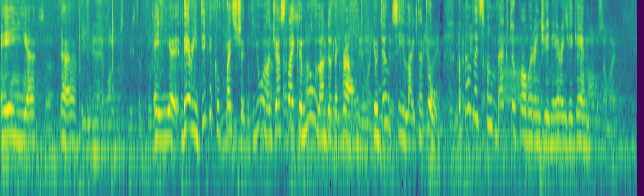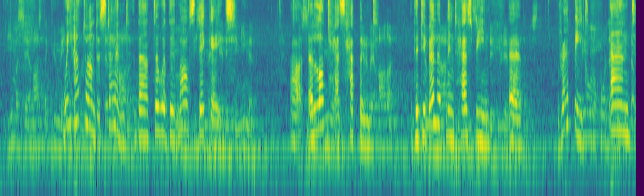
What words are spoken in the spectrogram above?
a, uh, uh, a uh, very difficult question. You are just like a mole under the ground. You don't see light at all. But now let's come back to power engineering again. We have to understand that over the last decades, uh, a lot has happened the development has been uh, rapid and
